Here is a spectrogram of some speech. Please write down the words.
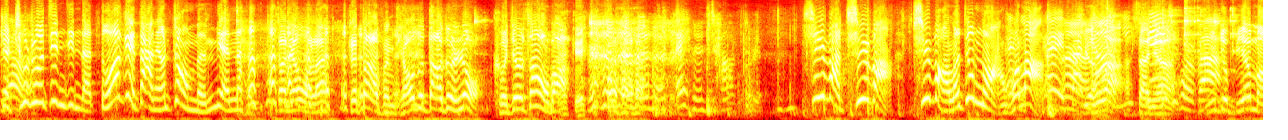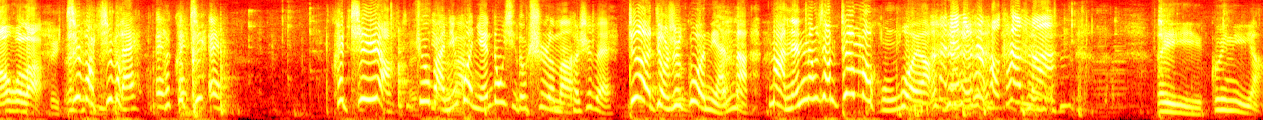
这出出进进的，多给大娘撞门面呢。大娘，我来，这大粉条子、大炖肉，可劲儿造吧。给。哎，尝吃吧吃吧，吃饱了就暖和了。哎，大娘，大娘，您就别忙活了。吃吧吃吧，来，哎，快吃，哎，快吃啊！这不把您过年东西都吃了吗？可是呗，这就是过年呐，哪年能像这么红火呀？大娘，这好看吗？哎，闺女呀，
